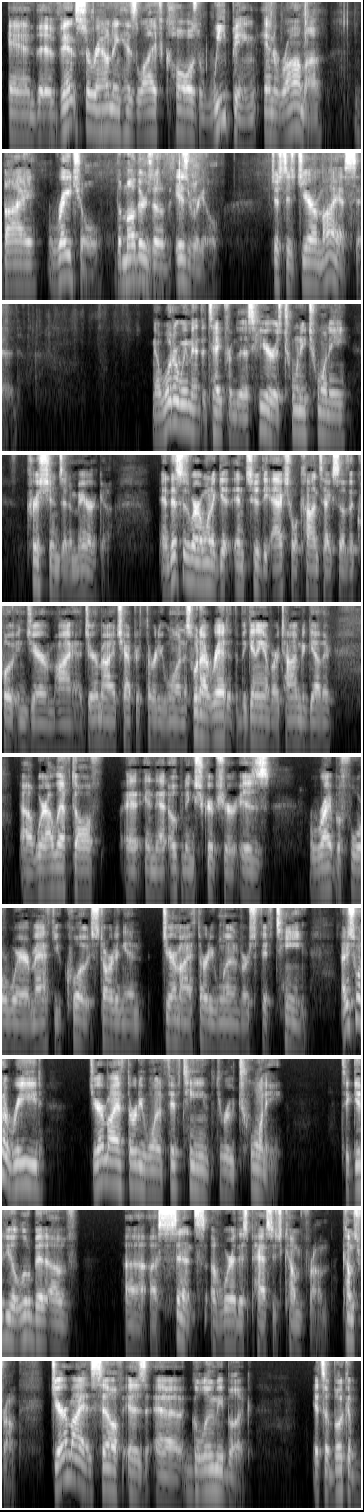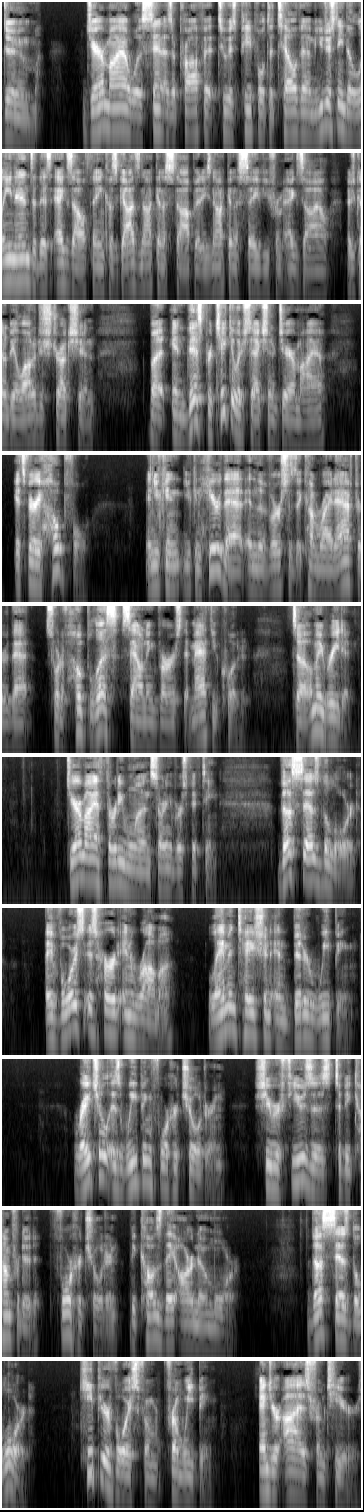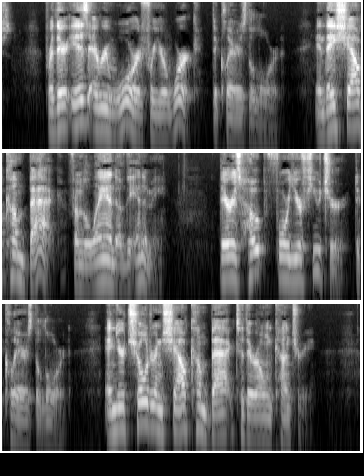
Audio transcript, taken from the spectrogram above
And the events surrounding his life caused weeping in Ramah by Rachel, the mothers of Israel, just as Jeremiah said. Now, what are we meant to take from this here as 2020 Christians in America? And this is where I want to get into the actual context of the quote in Jeremiah, Jeremiah chapter 31. It's what I read at the beginning of our time together. Uh, where I left off in that opening scripture is right before where Matthew quotes, starting in Jeremiah 31, verse 15. I just want to read Jeremiah 31, 15 through 20 to give you a little bit of uh, a sense of where this passage come from comes from. Jeremiah itself is a gloomy book. It's a book of doom. Jeremiah was sent as a prophet to his people to tell them, you just need to lean into this exile thing because God's not going to stop it. He's not going to save you from exile. There's going to be a lot of destruction. But in this particular section of Jeremiah, it's very hopeful. And you can, you can hear that in the verses that come right after that sort of hopeless sounding verse that Matthew quoted. So let me read it. Jeremiah 31, starting at verse 15. Thus says the Lord, a voice is heard in Ramah, lamentation and bitter weeping. Rachel is weeping for her children. She refuses to be comforted for her children because they are no more. Thus says the Lord, keep your voice from, from weeping and your eyes from tears. For there is a reward for your work, declares the Lord, and they shall come back from the land of the enemy. There is hope for your future, declares the Lord, and your children shall come back to their own country.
